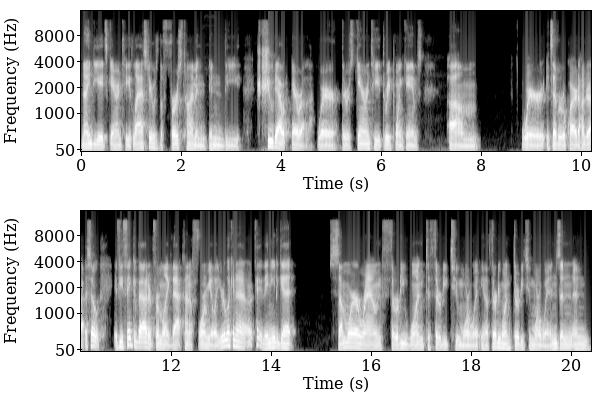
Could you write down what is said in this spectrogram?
98's guaranteed. Last year was the first time in in the shootout era where there's guaranteed three point games, um, where it's ever required 100. So if you think about it from like that kind of formula, you're looking at okay, they need to get somewhere around 31 to 32 more win, you know, 31 32 more wins and and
